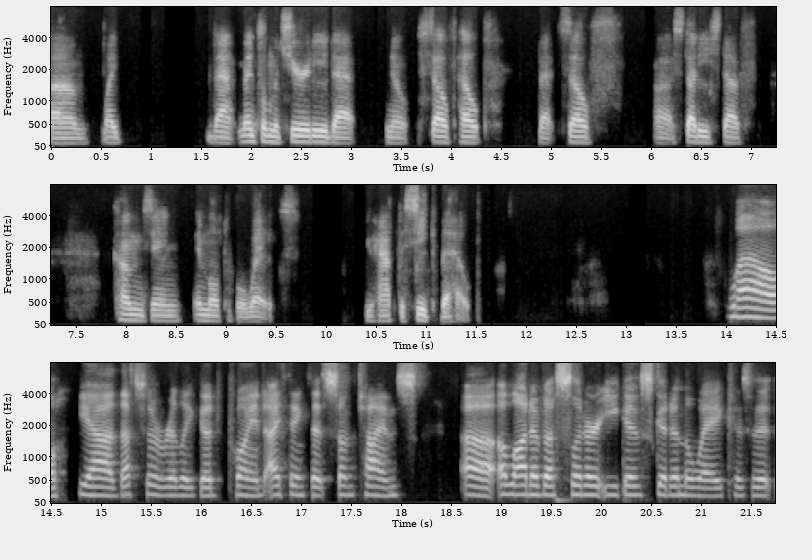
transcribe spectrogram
um, like that mental maturity, that, you know, self help, that self uh, study stuff comes in in multiple ways. You have to seek the help. Wow. Yeah, that's a really good point. I think that sometimes uh, a lot of us let our egos get in the way because it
